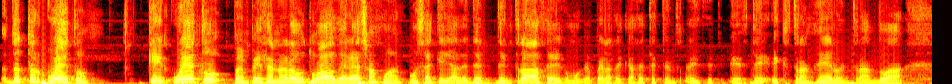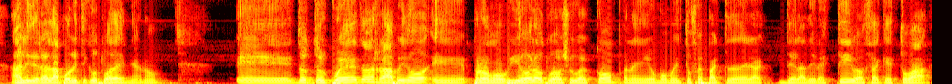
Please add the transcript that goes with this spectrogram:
Doctor Cueto, que Cueto, para empezar, no era de Utuado, era de San Juan. O sea que ya desde de entrada se ve como que, espérate, que hace este, este, este, extranjero entrando a, liderar la política utuadeña, ¿no? Eh, Doctor Cueto rápido eh, promovió la Utuado Sugar Company y en un momento fue parte de la, de la directiva. O sea que esto va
